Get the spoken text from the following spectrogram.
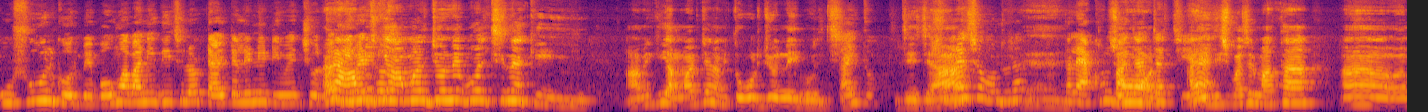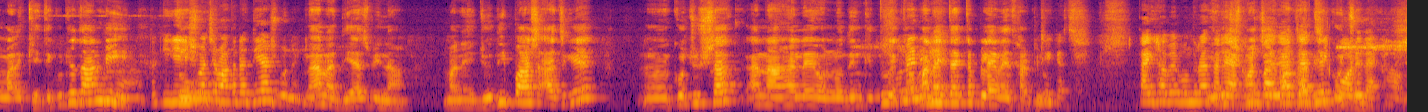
উসুল করবে। বৌমা বানিয়ে দিয়েছিল ট্যালটেলিনি ডিমের ঝোল। আমি কি আমার জন্য বলছি নাকি? আমি কি আমার জন্য? আমি তোর জন্যই বলছি। তাই তো। যে যা শুনেছো বন্ধুরা? হ্যাঁ। তাহলে এখন বাজার যাচ্ছি হ্যাঁ? ইলিশ মাছের মাথা মানে কেটে কুচো তো আনবি। হ্যাঁ, তো কি ইলিশ মাছের মাথাটা দিয়ে আসব নাকি? না না দিয়ে আসবি না। মানে যদি পাস আজকে কচুর শাক আর না হলে অন্যদিন কিন্তু মানে এটা একটা প্ল্যানে থাকবে ঠিক আছে। তাই হবে বন্ধুরা তাহলে এখন বাজার যাচ্ছি পরে দেখা হবে।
